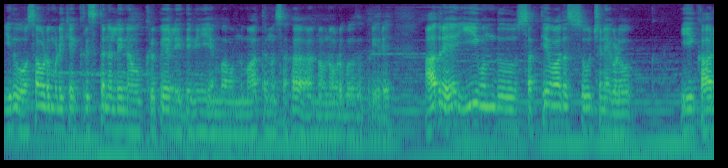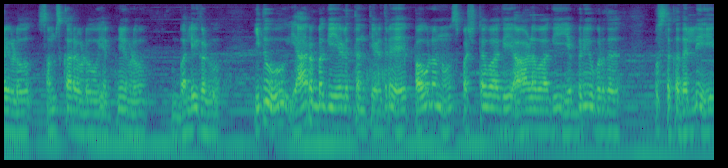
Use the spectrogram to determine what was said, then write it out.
ಇದು ಹೊಸ ಒಡಂಬಡಿಕೆ ಕ್ರಿಸ್ತನಲ್ಲಿ ನಾವು ಕೃಪೆಯಲ್ಲಿ ಇದ್ದೀವಿ ಎಂಬ ಒಂದು ಮಾತನ್ನು ಸಹ ನಾವು ನೋಡಬಹುದು ಪ್ರಿಯರೇ. ಆದರೆ ಈ ಒಂದು ಸತ್ಯವಾದ ಸೂಚನೆಗಳು, ಈ ಕಾರ್ಯಗಳು, ಸಂಸ್ಕಾರಗಳು, ಯಜ್ಞಗಳು, ಬಲಿಗಳು, ಇದು ಯಾರ ಬಗ್ಗೆ ಹೇಳುತ್ತೆ ಅಂತ ಹೇಳಿದ್ರೆ ಪೌಲನು ಸ್ಪಷ್ಟವಾಗಿ, ಆಳವಾಗಿ ಎಬ್ರಿಯು ಬರೆದ ಪುಸ್ತಕದಲ್ಲಿ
